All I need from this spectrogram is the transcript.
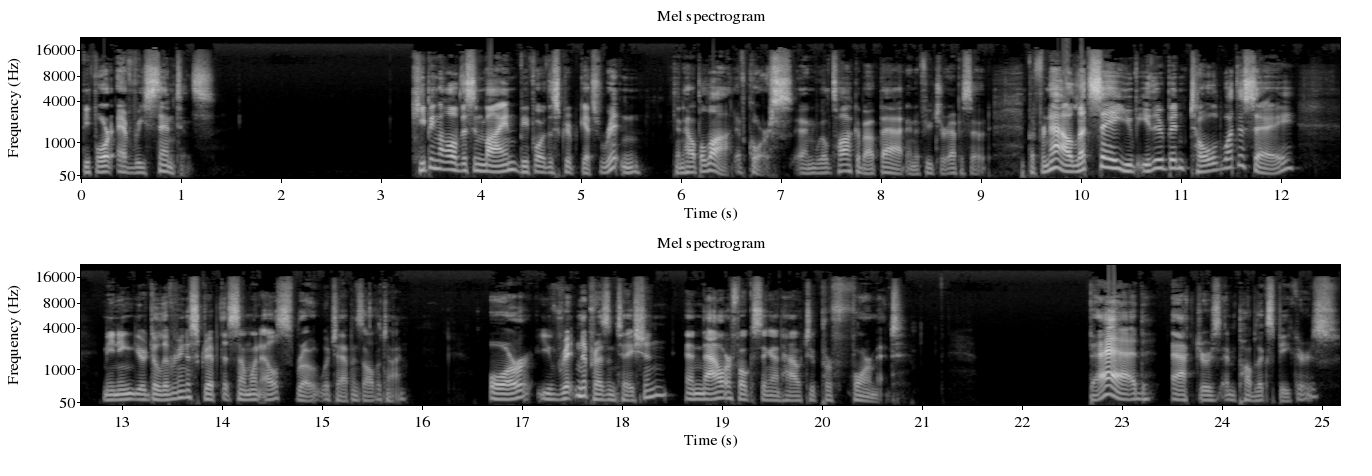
before every sentence. Keeping all of this in mind before the script gets written can help a lot, of course, and we'll talk about that in a future episode. But for now, let's say you've either been told what to say, meaning you're delivering a script that someone else wrote, which happens all the time, or you've written a presentation and now are focusing on how to perform it. Bad actors and public speakers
